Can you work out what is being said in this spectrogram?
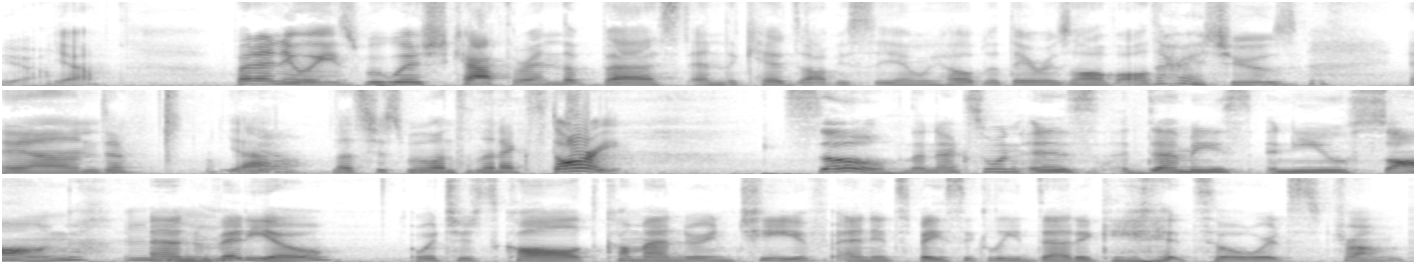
yeah. Yeah. But anyways, we wish Catherine the best and the kids obviously, and we hope that they resolve all their issues. And yeah, Yeah. let's just move on to the next story. So the next one is Demi's new song and Mm-hmm. video, which is called Commander in Chief, and it's basically dedicated towards Trump.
